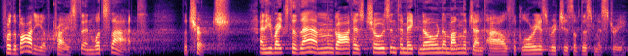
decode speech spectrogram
For the body of Christ. And what's that? The church. And he writes to them God has chosen to make known among the Gentiles the glorious riches of this mystery,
